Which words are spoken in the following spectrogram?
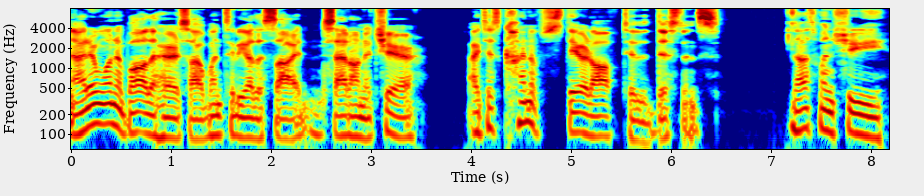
Now I didn't want to bother her, so I went to the other side and sat on a chair. I just kind of stared off to the distance. That's when she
